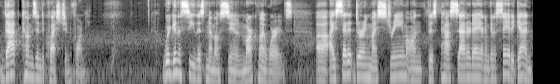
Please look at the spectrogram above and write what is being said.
that comes into question for me. We're going to see this memo soon, mark my words. Uh, I said it during my stream on this past Saturday, and I'm going to say it again.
